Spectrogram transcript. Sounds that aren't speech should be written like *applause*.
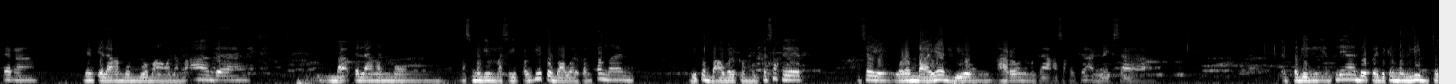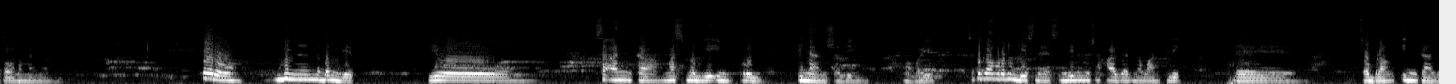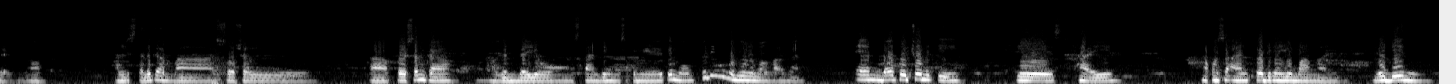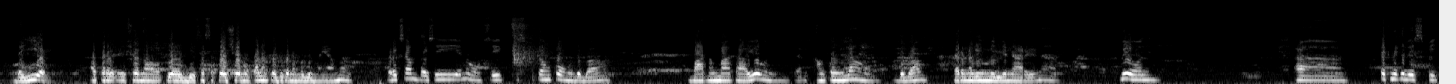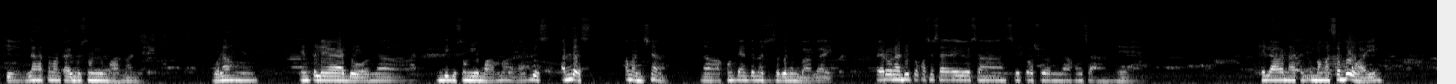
Then, kailangan mong bumangon ng maaga. Ba, kailangan mong mas maging masipag dito, bawal kang tamad. Dito, bawal kang magkasakit. Kasi walang bayad yung araw na magkakasakit ka. Unlike sa eh, pagiging empleyado, pwede kang mag-leave. Totoo naman yun. Pero, hindi nyo nabanggit yung saan ka mas mag improve financially. Okay? Sa pagkakaroon ng business, hindi naman siya kagad na one click eh sobrang in kagad, no? Unless talaga ma-social ah, person ka, maganda yung standing mo sa community mo, pwedeng gumawa ng mga kagad. And the opportunity is high na kung saan pwede kang yumaman within the year operation of your business. Sa first mo pa lang, pwede ka na maging mayaman. For example, si, ano, si Kangkong, di ba? Batang bata yun. Pero kangkong lang, di ba? Pero naging milyonaryo na. Ngayon, ah technically speaking, lahat naman tayo gustong yumaman. Walang empleyado na hindi gustong yumaman. At least, unless, tamad siya na kontento na siya sa ganung bagay. Pero nandito kasi sa iyo sa sitwasyon na kung saan eh kailangan natin umangat sa buhay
